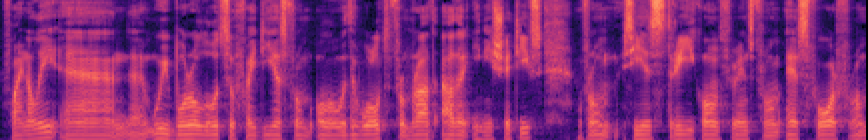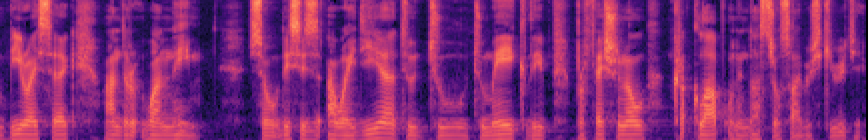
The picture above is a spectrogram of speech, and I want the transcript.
finally. And uh, we borrow lots of ideas from all over the world from other initiatives from cs3 conference from s4 from Beer ISAC under one name. So this is our idea to to to make the professional club on industrial cybersecurity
